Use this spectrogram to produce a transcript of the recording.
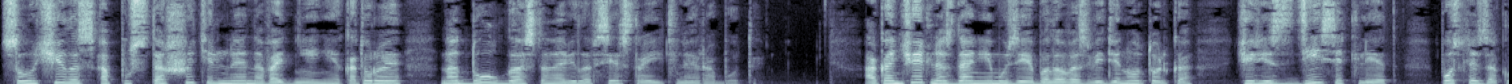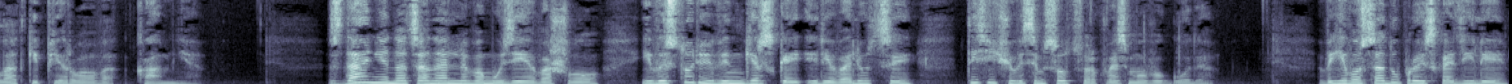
случилось опустошительное наводнение, которое надолго остановило все строительные работы. Окончательно здание музея было возведено только через 10 лет после закладки первого камня. Здание Национального музея вошло и в историю венгерской революции 1848 года. В его саду происходили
